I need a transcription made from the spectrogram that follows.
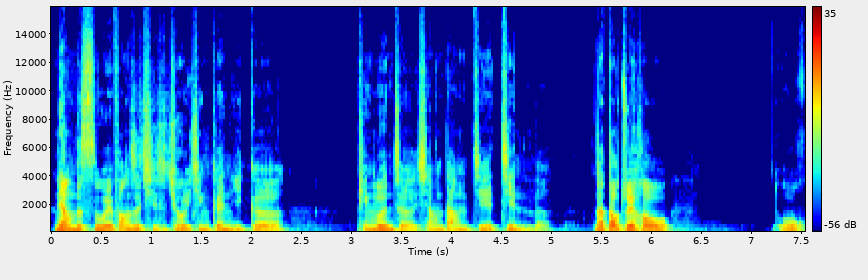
那样的思维方式，其实就已经跟一个评论者相当接近了。那到最后，我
